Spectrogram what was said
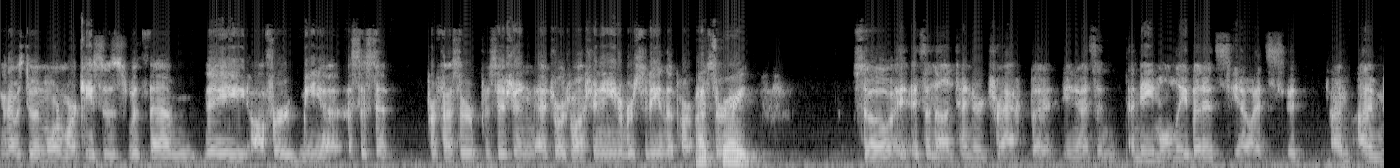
and I was doing more and more cases with them, they offered me a assistant professor position at George Washington University in the Department That's great. So it's a non-tendered track, but you know it's a, a name only. But it's you know it's it, I'm I'm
